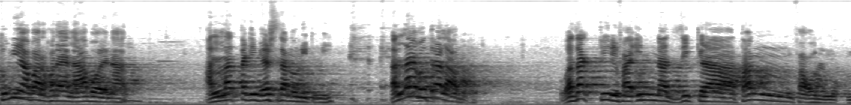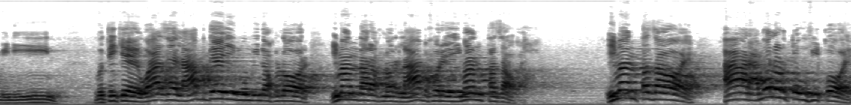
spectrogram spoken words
তুমি আবার করায় লাভ হয় না। আল্লাহ তাকে বেশ জানো নি তুমি। আল্লাহ কইত্রা, লাভ হয়। ওয়াজাক্কির ফাইন্না যিকরা তানফাউল মুমিনিন। গতিকে ওয়াজে লাভ দেই মুমিন অখলর ইমানদার অখলর লাভ করে ইমান তাজা হয়। ইমান তাজা হয় আর আমলর তৌফিক হয়।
